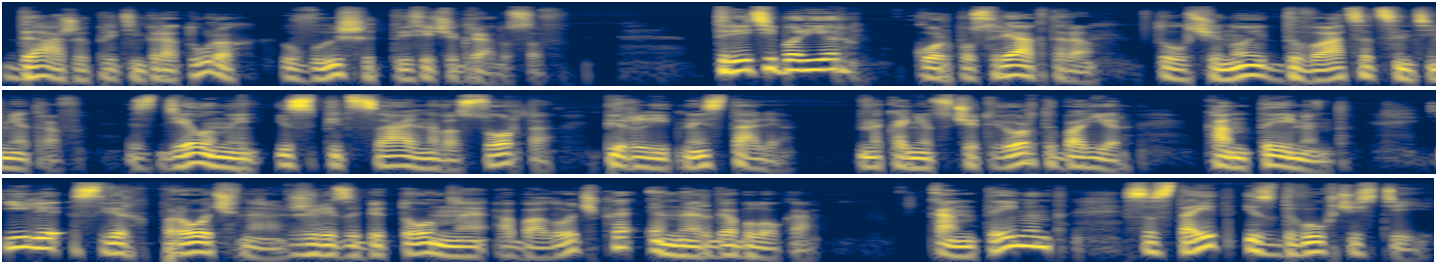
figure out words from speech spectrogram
даже при температурах выше 1000 градусов. Третий барьер – корпус реактора толщиной 20 см, сделанный из специального сорта перлитной стали. Наконец, четвертый барьер – контеймент или сверхпрочная железобетонная оболочка энергоблока – Контеймент состоит из двух частей.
